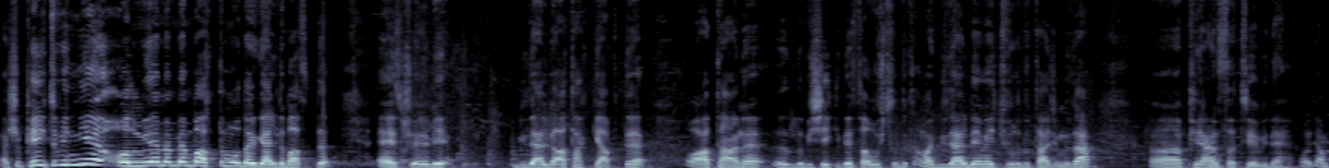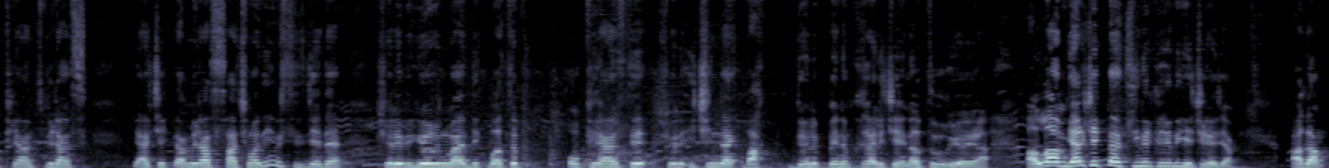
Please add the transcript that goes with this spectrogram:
Ya şu pay to win niye olmuyor? Hemen ben bastım o da geldi bastı. Evet şöyle bir güzel bir atak yaptı. O atağını hızlı bir şekilde savuşturduk ama güzel demeç vurdu tacımıza. Aa, prens atıyor bir de. Hocam prens prens gerçekten biraz saçma değil mi sizce de? Şöyle bir görünmezlik basıp o prensi şöyle içinden bak dönüp benim kraliçeye nasıl vuruyor ya. Allah'ım gerçekten sinir krizi geçireceğim. Adam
